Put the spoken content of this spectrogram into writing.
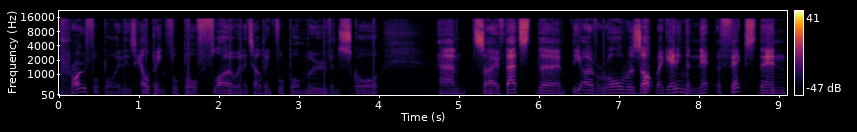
pro-football. It is helping football flow and it's helping football move and score. Um, so if that's the the overall result we're getting, the net effects, then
